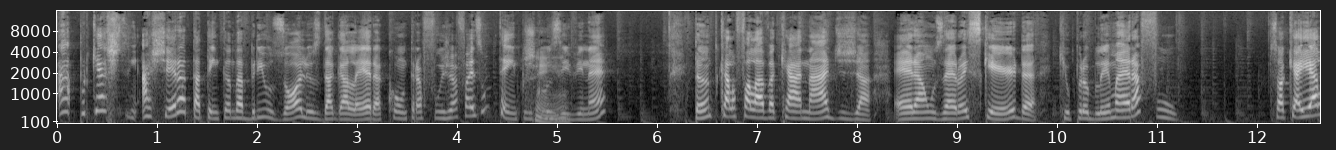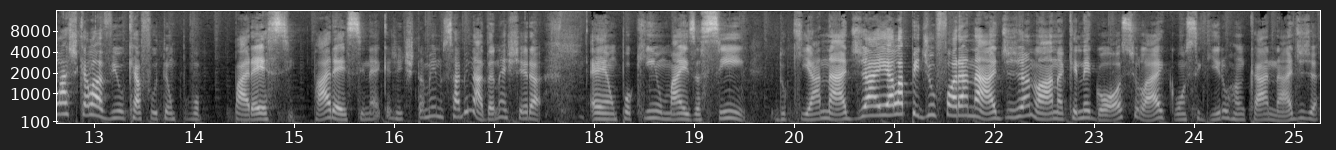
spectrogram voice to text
Ah, porque assim, a Cheira tá tentando abrir os olhos da galera contra a Fu já faz um tempo, Sim. inclusive, né? Tanto que ela falava que a Nadja era um zero à esquerda, que o problema era a Fu. Só que aí ela acho que ela viu que a Fu tem um parece, parece, né, que a gente também não sabe nada, né? Cheira é um pouquinho mais assim do que a Nadja, aí ela pediu fora a Nadja lá naquele negócio lá e conseguiram arrancar a Nadja,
